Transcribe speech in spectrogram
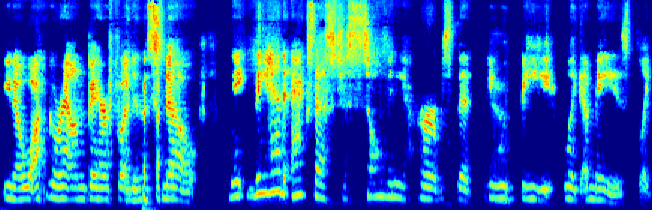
you know walking around barefoot in the snow. They they had access to so many herbs that you would be like amazed, like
